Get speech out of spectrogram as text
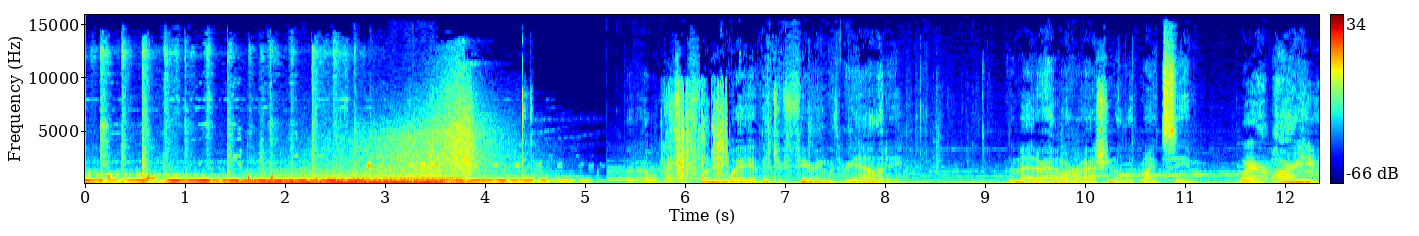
But hope has a funny way of interfering with reality. No matter how irrational it might seem. Where are you?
